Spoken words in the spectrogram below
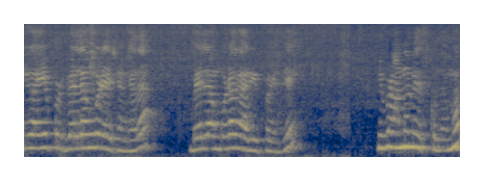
ఇక ఇప్పుడు బెల్లం కూడా వేసాం కదా. బెల్లం కూడా కరిగిపోయింది. ఇప్పుడు అన్నం వేసుకుందాము.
